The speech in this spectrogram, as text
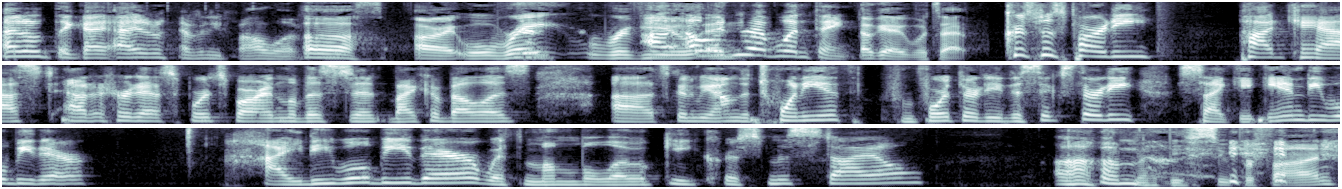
I don't think I. I don't have any follow up. Uh, all right. Well, rate, review, oh, I do have one thing. okay. What's that? Christmas party podcast out at Hurrdat Sports Bar in La Vista by Cabela's. Uh, it's going to be on the 20th from 4.30 to 6.30. Psychic Andy will be there. Heidi will be there with Mumbleoki Christmas style. Um, That'd be super fun.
